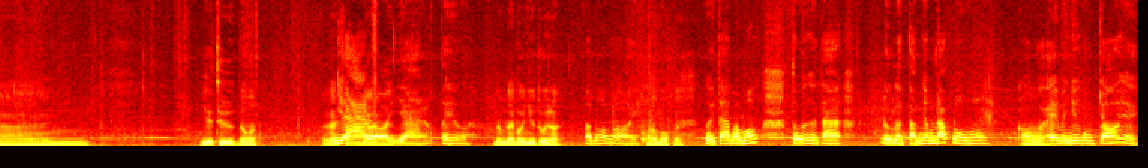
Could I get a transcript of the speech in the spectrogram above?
ờ, dễ thương đúng không? Cái lời già con gái rồi này. già rất tiêu rồi. Năm nay bao nhiêu tuổi rồi? Ba mốt rồi. 31 rồi người ta 31 tuổi người ta được làm tổng giám đốc luôn á. Còn À. em là như con chó vậy.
